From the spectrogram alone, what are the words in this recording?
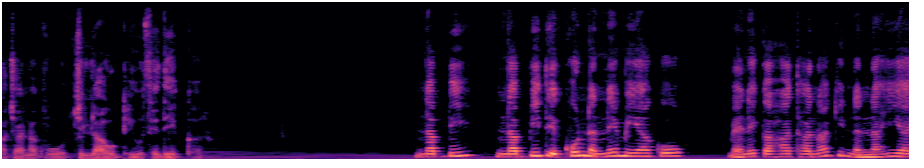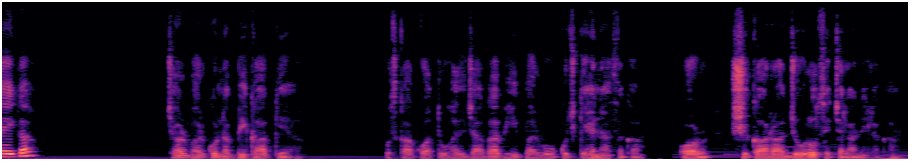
अचानक वो चिल्ला उठी उसे देखकर। नब्बी नब्बी देखो नन्हे मियाँ को। मैंने कहा था ना कि नन्ना ही आएगा। क्षण भर को नब्बी काँप गया। उसका कौतूहल जागा भी पर वो कुछ कह ना सका और शिकारा जोरों से चलाने लगा।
